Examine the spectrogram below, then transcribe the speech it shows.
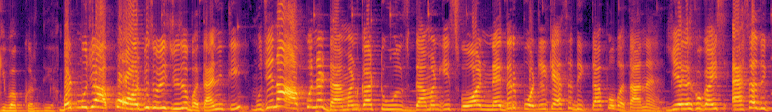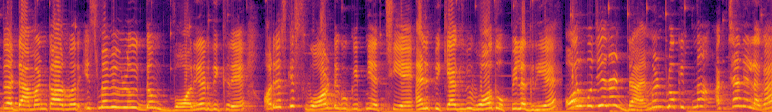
गिव अप कर दिया। बट मुझे आपको और भी थोड़ी चीज़ें बतानी थी। मुझे ना आपको ना डायमंड का टूल्स डायमंड की स्वॉर्ड नेदर पोर्टल कैसे दिखता है आपको बताना है। ये देखो गाइस ऐसा दिखता है डायमंड का आर्मर इसमें भी हम लोग एकदम वॉरियर दिख रहे हैं। और इसकी स्वॉर्ड देखो कितनी अच्छी है। एंड पिकैक्स भी बहुत ओपी लग रही है। और मुझे ना डायमंड ब्लॉक इतना अच्छा नहीं लगा।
